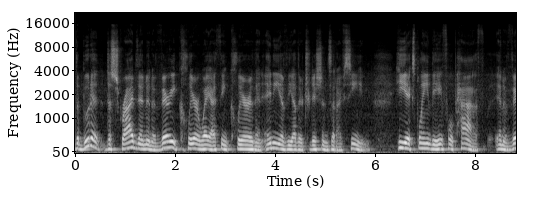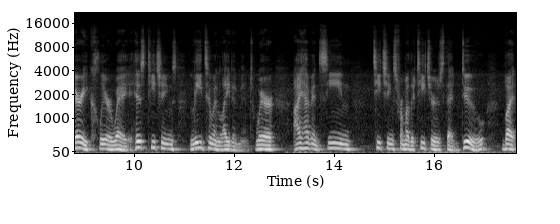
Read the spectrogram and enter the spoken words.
the Buddha described them in a very clear way, I think clearer than any of the other traditions that I've seen. He explained the Eightfold Path in a very clear way. His teachings lead to enlightenment, where I haven't seen teachings from other teachers that do, but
